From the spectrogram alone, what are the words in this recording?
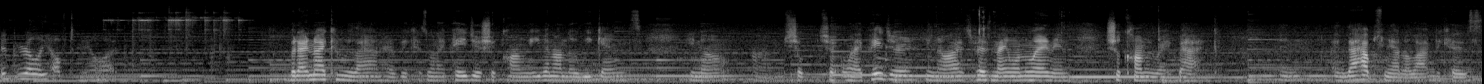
it really helped me a lot. But I know I can rely on her because when I page her, she'll call me, even on the weekends. You know, um, she'll, she'll, when I page her, you know, I press 911 and she'll call me right back. And, and that helps me out a lot because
